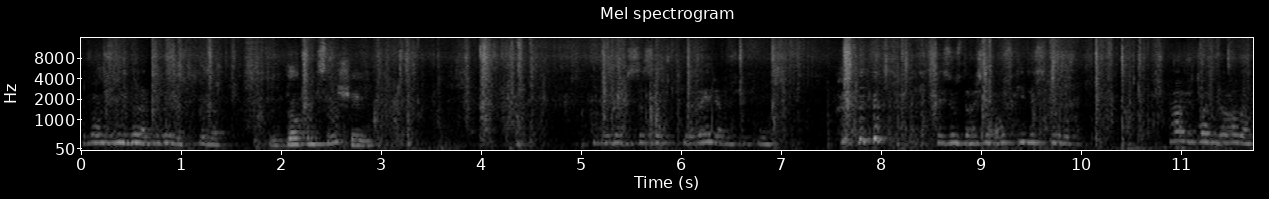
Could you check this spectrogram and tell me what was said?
Doufám, že nikdo nepůjde ze spoda. Já o tom slyším. Protože se se nevejdeme všichni. Ty jsou strašně úzký ty schody. Já už půjdem dole.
